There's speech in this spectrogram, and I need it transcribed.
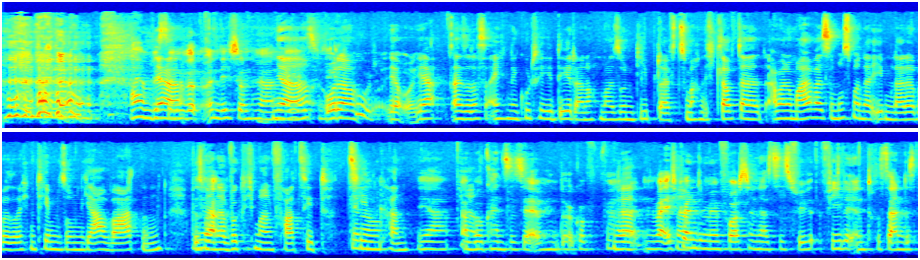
ein bisschen ja. wird man dich schon hören. Ja, nee, oder gut. Ja, ja, also das ist eigentlich eine gute Idee, da nochmal so einen Deep Dive zu machen. Ich glaube, da, aber normalerweise muss man da eben leider bei solchen Themen so ein Jahr warten, bis ja. man da wirklich mal ein Fazit ziehen genau. kann. Ja, aber ja. du kannst es ja im Hinterkopf behalten, ja. weil ich ja. könnte mir vorstellen, dass das für viele interessant ist.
